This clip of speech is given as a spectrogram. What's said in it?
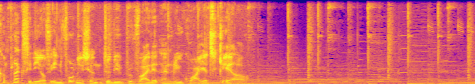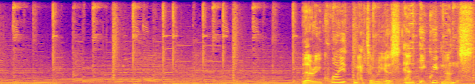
complexity of information to be provided and required scale. The required materials and equipments,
